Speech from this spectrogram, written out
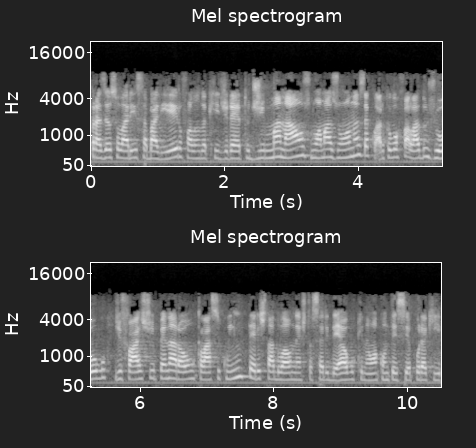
Prazer, eu sou Larissa Balieiro, falando aqui direto de Manaus, no Amazonas. É claro que eu vou falar do jogo de Faixa e Penarol, um clássico interestadual nesta Série D, algo que não acontecia por aqui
